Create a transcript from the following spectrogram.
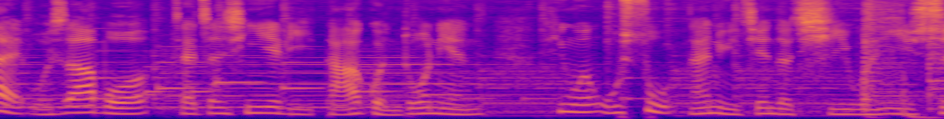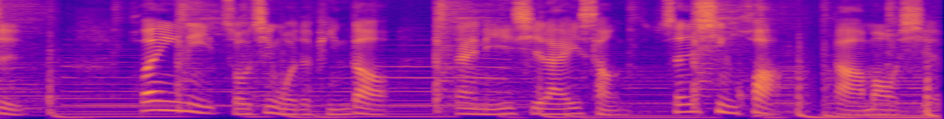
嗨，我是阿博，在真心夜里打滚多年，听闻无数男女间的奇闻异事。欢迎你走进我的频道，带你一起来一场真心话大冒险。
